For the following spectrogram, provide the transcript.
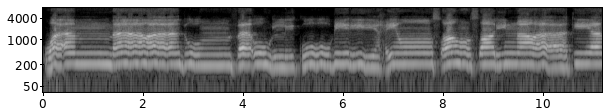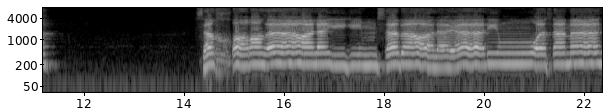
وأما عاد فأهلكوا بريح صرصر عاتية. سخرها عليهم سبع ليال وثمانية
